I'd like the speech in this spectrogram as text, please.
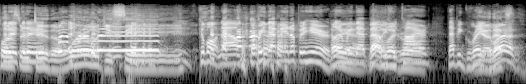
closer to the world, you see. Come on now, bring that man up in here. Let Hell him ring yeah. that bell. That He's retired. rule. That'd be great. Yeah, that's-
